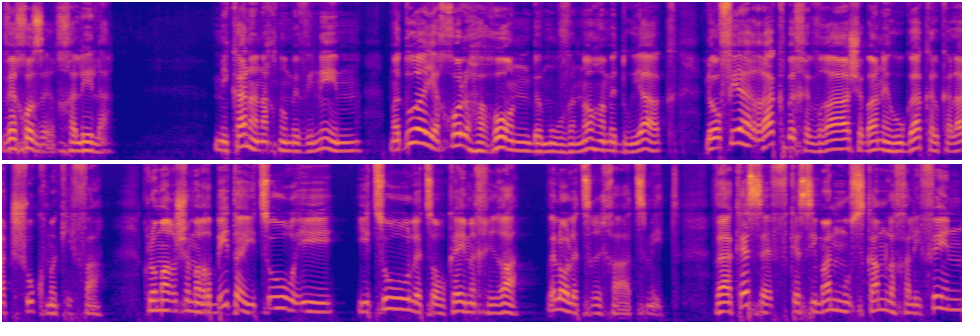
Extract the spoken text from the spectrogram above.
וחוזר חלילה. מכאן אנחנו מבינים מדוע יכול ההון במובנו המדויק להופיע רק בחברה שבה נהוגה כלכלת שוק מקיפה. כלומר שמרבית הייצור היא ייצור לצורכי מכירה ולא לצריכה עצמית. והכסף, כסימן מוסכם לחליפין,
